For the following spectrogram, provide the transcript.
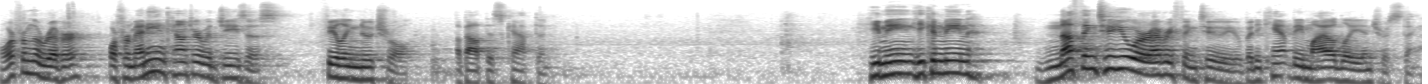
or from the river or from any encounter with Jesus feeling neutral about this captain. He, mean, he can mean nothing to you or everything to you, but he can't be mildly interesting.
